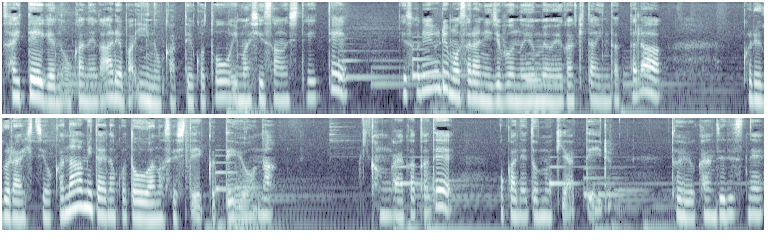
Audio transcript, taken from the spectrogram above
最低限のお金があればいいのかっていうことを今試算していてでそれよりもさらに自分の夢を描きたいんだったらこれぐらい必要かなみたいなことを上乗せしていくっていうような考え方でお金と向き合っているという感じですね。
